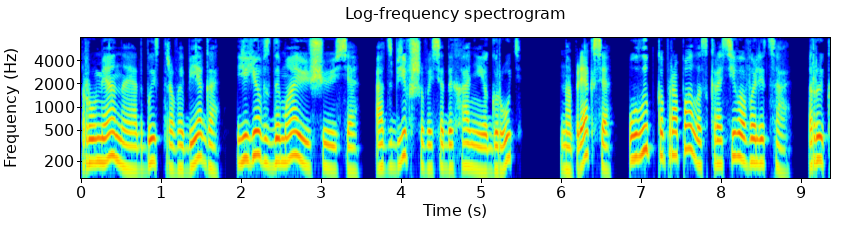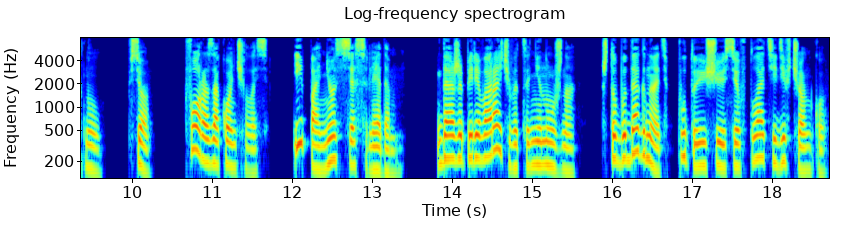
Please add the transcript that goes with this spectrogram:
Румяная от быстрого бега, ее вздымающуюся от сбившегося дыхания грудь. Напрягся, улыбка пропала с красивого лица. Рыкнул. Все, фора закончилась. И понесся следом. Даже переворачиваться не нужно, чтобы догнать путающуюся в платье девчонку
